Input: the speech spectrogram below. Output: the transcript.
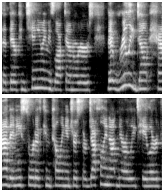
that they're continuing these lockdown orders that really don't have any sort of compelling interest, they're definitely not narrowly tailored.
